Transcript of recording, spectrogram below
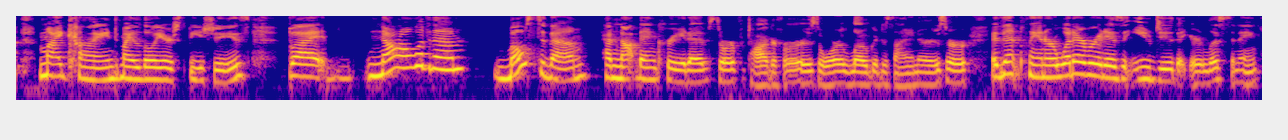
my kind, my lawyer species, but not all of them most of them have not been creatives or photographers or logo designers or event planner, whatever it is that you do that you're listening.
